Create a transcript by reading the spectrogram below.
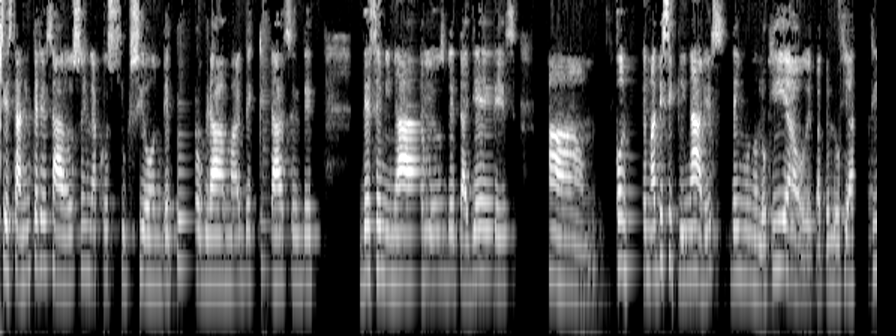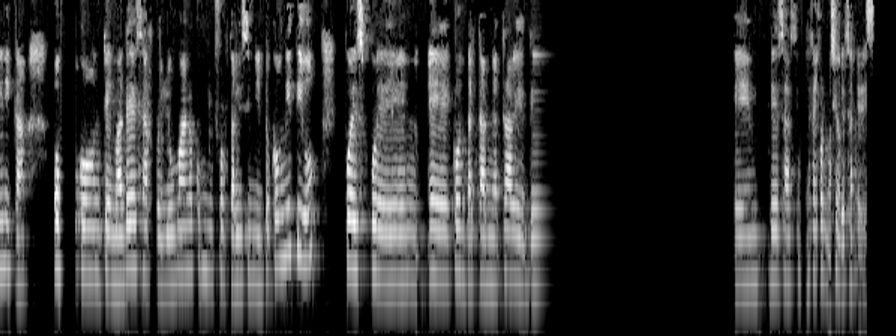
si están interesados en la construcción de programas, de clases, de, seminarios, de talleres, con temas disciplinares de inmunología o de patología clínica o con temas de desarrollo humano como un fortalecimiento cognitivo, pues pueden eh, contactarme a través de, de, esas, esa información, de esas redes.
